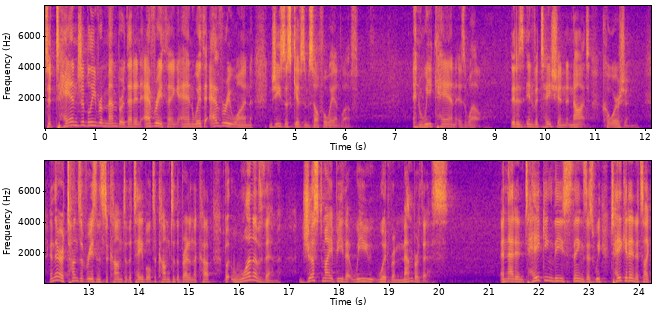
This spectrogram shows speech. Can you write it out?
to tangibly remember that in everything and with everyone, Jesus gives himself away in love and we can as well. It is invitation, not coercion. And there are tons of reasons to come to the table, to come to the bread and the cup, but one of them just might be that we would remember this. And that in taking these things, as we take it in, it's like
